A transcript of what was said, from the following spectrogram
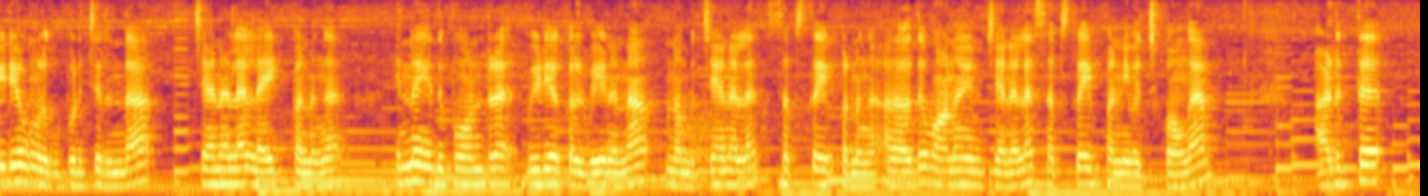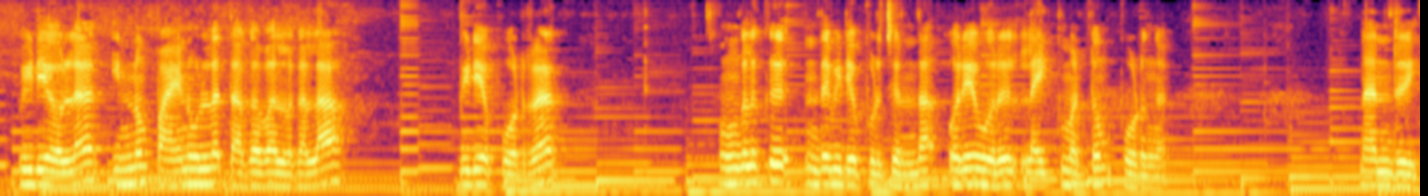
வீடியோ உங்களுக்கு பிடிச்சிருந்தா சேனலை லைக் பண்ணுங்கள் இன்னும் இது போன்ற வீடியோக்கள் வேணும்னா நம்ம சேனலை சப்ஸ்கிரைப் பண்ணுங்கள் அதாவது வானவியம் சேனலை சப்ஸ்கிரைப் பண்ணி வச்சுக்கோங்க. அடுத்த வீடியோவில் இன்னும் பயனுள்ள தகவல்களாக வீடியோ போடுறேன். உங்களுக்கு இந்த வீடியோ பிடிச்சிருந்தா ஒரே ஒரு லைக் மட்டும் போடுங்க. நன்றி.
